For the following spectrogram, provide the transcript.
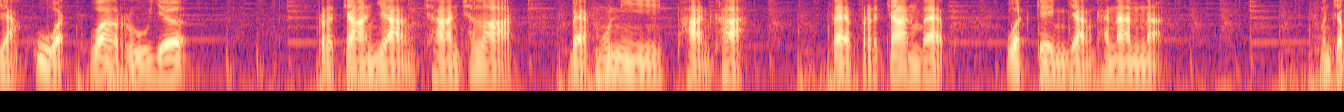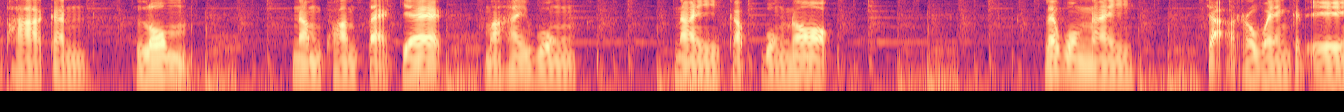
อยากอวดว่ารู้เยอะ ประจานอย่างชาญฉลาดแบบมุนีผ่านค่ะ แต่ประจานแบบอวดเก่งอย่างทนันน่ะ มันจะพากันล้ม นำความแตกแยกมาให้วงในกับวงนอก และวงในจะระแวงกันเอง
